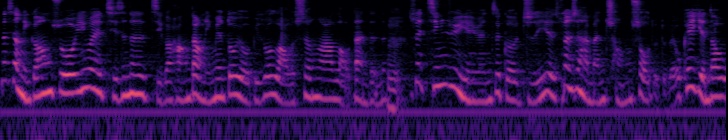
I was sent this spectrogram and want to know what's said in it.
那像你刚刚说，因为其实那几个行当里面都有，比如说老生啊、老旦等等，嗯、所以京剧演员这个职业算是还蛮长寿的，对不对？我可以演到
